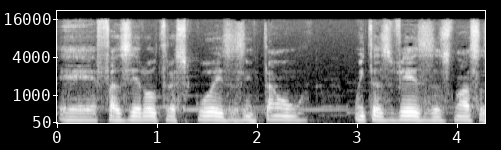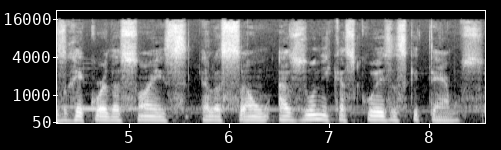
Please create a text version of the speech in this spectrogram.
é, fazer outras coisas, então Muitas vezes as nossas recordações, elas são as únicas coisas que temos.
